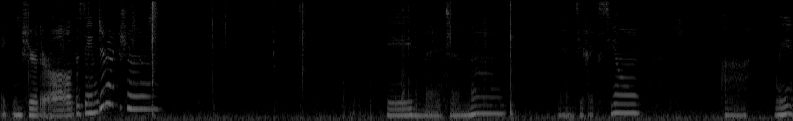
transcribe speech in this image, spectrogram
Making sure they're all the same direction. Et maintenant, même direction. Ah, oui.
